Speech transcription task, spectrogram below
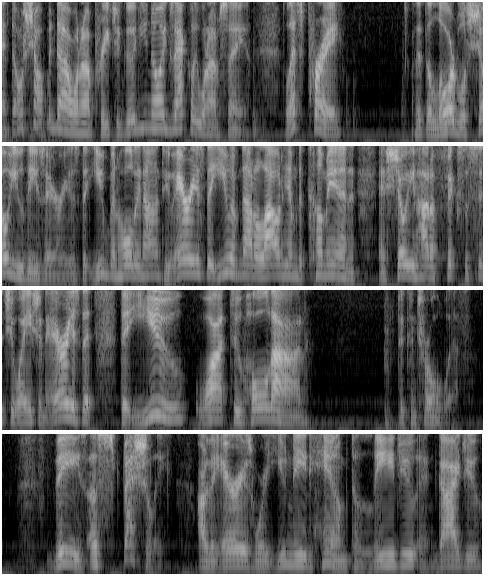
And don't shout me down when I'm preaching good. You know exactly what I'm saying. Let's pray that the Lord will show you these areas that you've been holding on to, areas that you have not allowed Him to come in and show you how to fix the situation, areas that, that you want to hold on to control with. These, especially, are the areas where you need Him to lead you and guide you,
